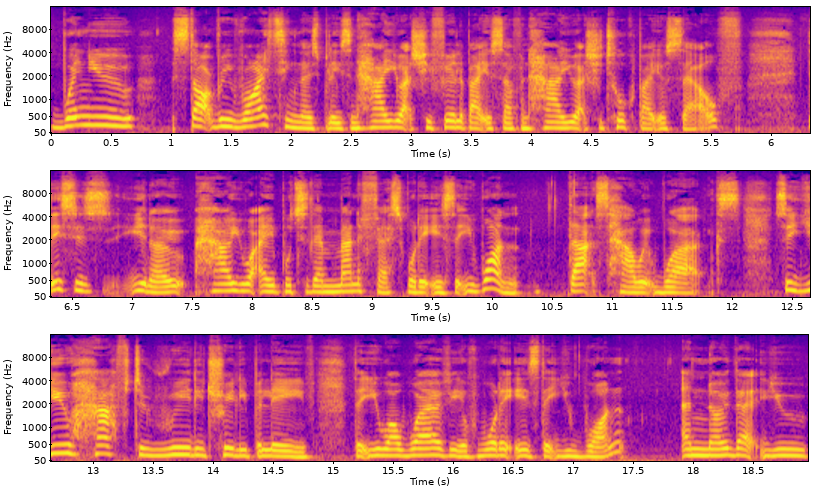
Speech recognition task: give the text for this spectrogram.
when you start rewriting those beliefs and how you actually feel about yourself and how you actually talk about yourself, this is, you know, how you are able to then manifest what it is that you want. That's how it works. So you have to really truly believe that you are worthy of what it is that you want and know that you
